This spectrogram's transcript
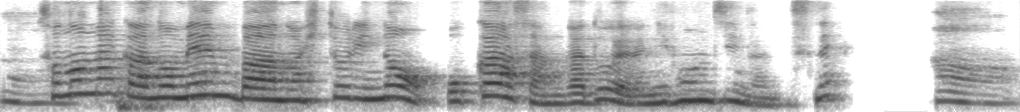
うんその中のメンバーの一人のお母さんがどうやら日本人なんですね。あ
